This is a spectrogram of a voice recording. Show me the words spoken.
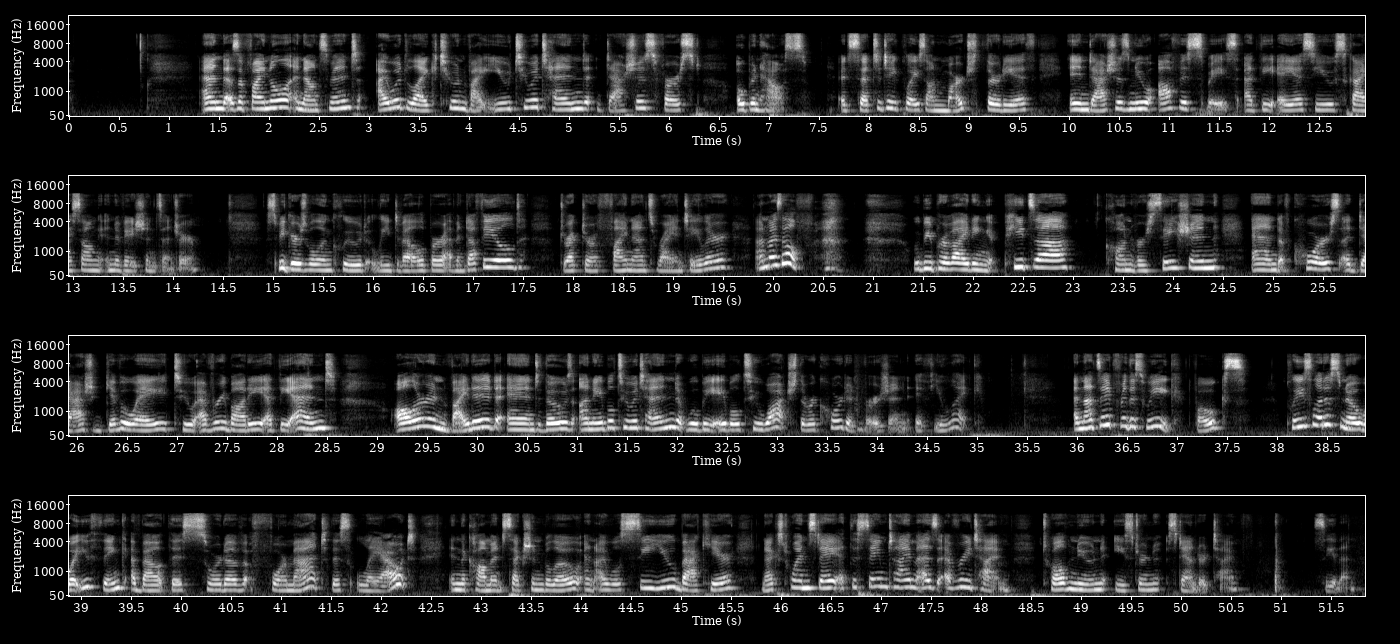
And as a final announcement, I would like to invite you to attend Dash's first open house. It's set to take place on March 30th in Dash's new office space at the ASU Skysong Innovation Center. Speakers will include lead developer Evan Duffield, director of finance Ryan Taylor, and myself. we'll be providing pizza, conversation, and of course, a Dash giveaway to everybody at the end. All are invited, and those unable to attend will be able to watch the recorded version if you like. And that's it for this week, folks. Please let us know what you think about this sort of format, this layout, in the comment section below, and I will see you back here next Wednesday at the same time as every time, 12 noon Eastern Standard Time. See you then.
